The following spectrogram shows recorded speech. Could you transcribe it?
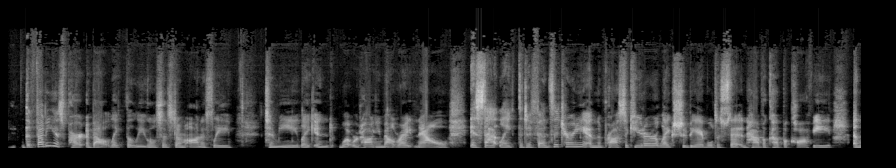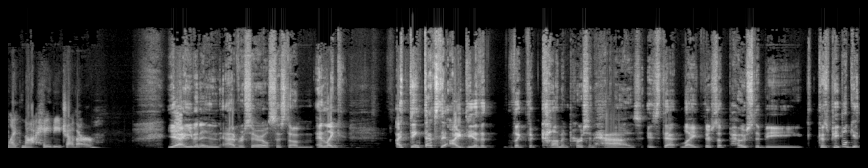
the funniest part about like the legal system, honestly, to me, like in what we're talking about right now, is that like the defense attorney and the prosecutor like should be able to sit and have a cup of coffee and like not hate each other. Yeah, even in an adversarial system, and like I think that's the idea that like the common person has is that like they're supposed to be because people get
